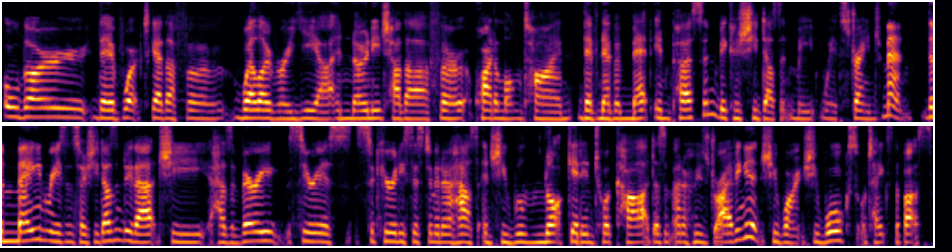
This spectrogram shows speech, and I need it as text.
although they've worked together for well over a year and known each other for quite a long time, they've never met in person because she doesn't meet with strange men. The main reason, so she doesn't do that, she has a very serious security system in her house and she will not get into a car. It Doesn't matter who's driving it, she won't. She walks or takes the bus.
